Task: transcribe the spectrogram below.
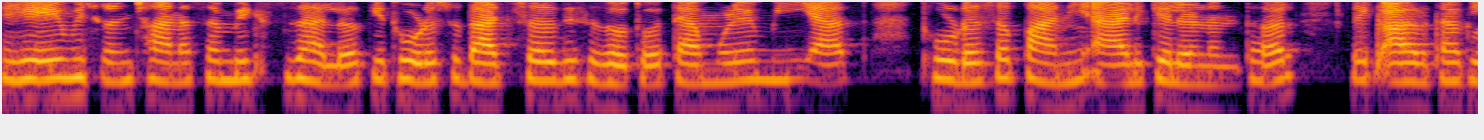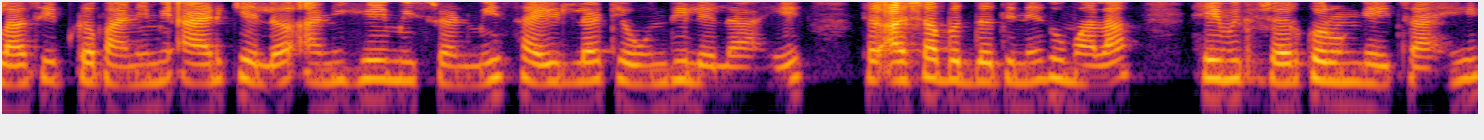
हे मिश्रण छान असं मिक्स झालं की थोडंसं दाटसर दिसत होतं. त्यामुळे मी यात थोडंसं पाणी ॲड केल्यानंतर एक अर्धा ग्लास इतकं पाणी मी ॲड केलं आणि हे मिश्रण मी साईडला ठेवून दिलेलं आहे. तर अशा पद्धतीने तुम्हाला हे मिक्सचर करून घ्यायचं आहे.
